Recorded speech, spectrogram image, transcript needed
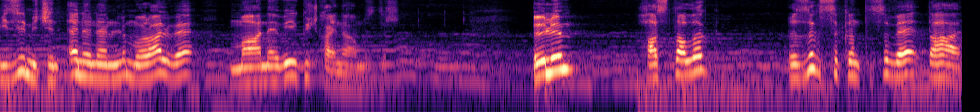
bizim için en önemli moral ve manevi güç kaynağımızdır. Ölüm, hastalık, rızık sıkıntısı ve daha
